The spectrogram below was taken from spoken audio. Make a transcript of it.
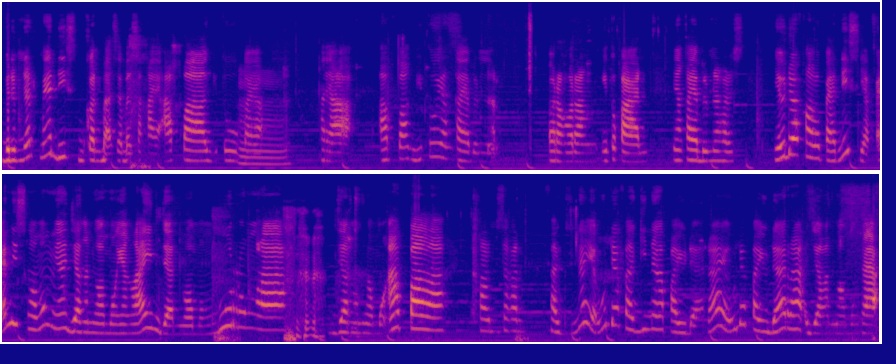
benar-benar medis. Bukan bahasa-bahasa kayak apa gitu. Kayak Hmm, kayak apa gitu yang kayak bener orang-orang itu kan. Yang kayak bener harus ya udah kalau penis ya penis ngomongnya. Jangan ngomong yang lain jangan ngomong burung lah jangan ngomong apalah. Kalau misalkan vagina ya udah vagina. Payudara ya udah payudara. Jangan ngomong kayak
